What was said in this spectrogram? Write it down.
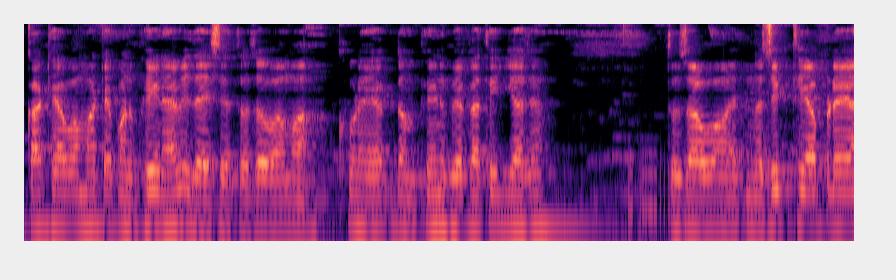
કાંઠે આવવા માટે પણ ફીણ આવી જાય છે. તો જો આમાં ખૂણે એકદમ ફીણ ભેગા થઈ ગયા છે. તો જાઓ નજીકથી આપણે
